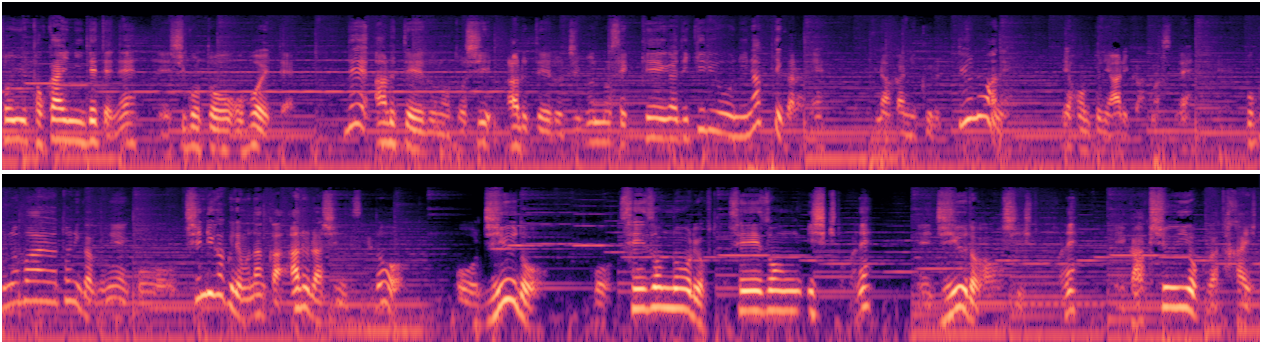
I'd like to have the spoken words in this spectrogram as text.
そういう都会に出てね仕事を覚えてである程度の年ある程度自分の設計ができるようになってからね田舎に来るっていうのはねいや本当にありかますね。僕の場合はとにかくねこう心理学でもなんかあるらしいんですけどこう自由度こう生存能力とか生存意識とかねえ自由度が欲しい人とかねえ学習意欲が高い人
